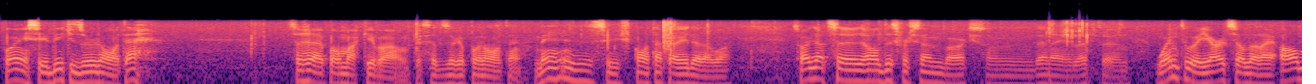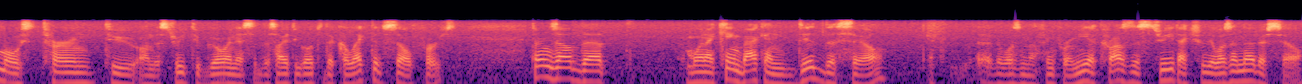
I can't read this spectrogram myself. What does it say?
pas un CD qui dure longtemps. Ça, j'avais pas remarqué par exemple, que ça durait pas longtemps. Mais je suis content pareil de l'avoir. So I got uh, all this for seven bucks, and then I left and went to a yard sale that I almost turned to on the street to go, and I decided to go to the collective sale first. Turns out that when I came back and did the sale, uh, there was nothing for me. Across the street, actually, there was another sale.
